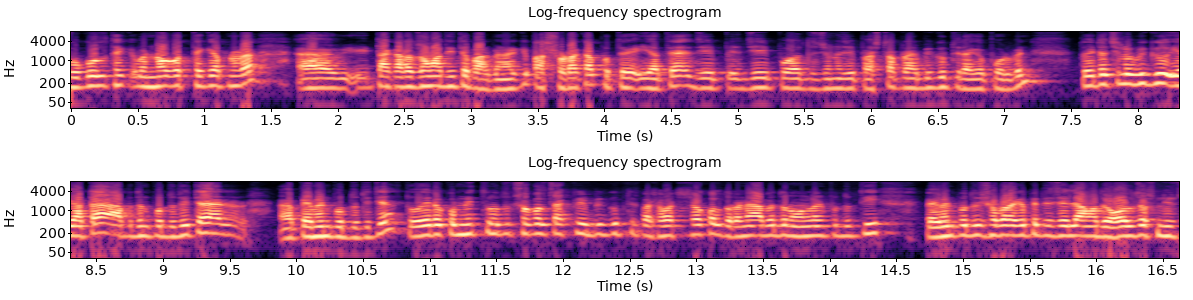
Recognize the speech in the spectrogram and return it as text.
গুগল থেকে, বা নগদ থেকে আপনারা টাকাটা জমা দিতে পারবেন আর কি পাঁচশো টাকা প্রত্যেক ইয়াতে, যে যে পদের জন্য যে পাঁচটা আপনার বিজ্ঞপ্তির আগে পড়বেন। তো এটা ছিল বিজ্ঞ, ইয়াটা, আবেদন পদ্ধতিটা, আর পেমেন্ট পদ্ধতিটা। তো এরকম নিত্য নতুন সকল চাকরির বিজ্ঞপ্তির পাশাপাশি সকল ধরনের আবেদন অনলাইন পদ্ধতি পেমেন্ট পদ্ধতি সবার আগে পেতে চাইলে আমাদের অল জফ নিউজ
